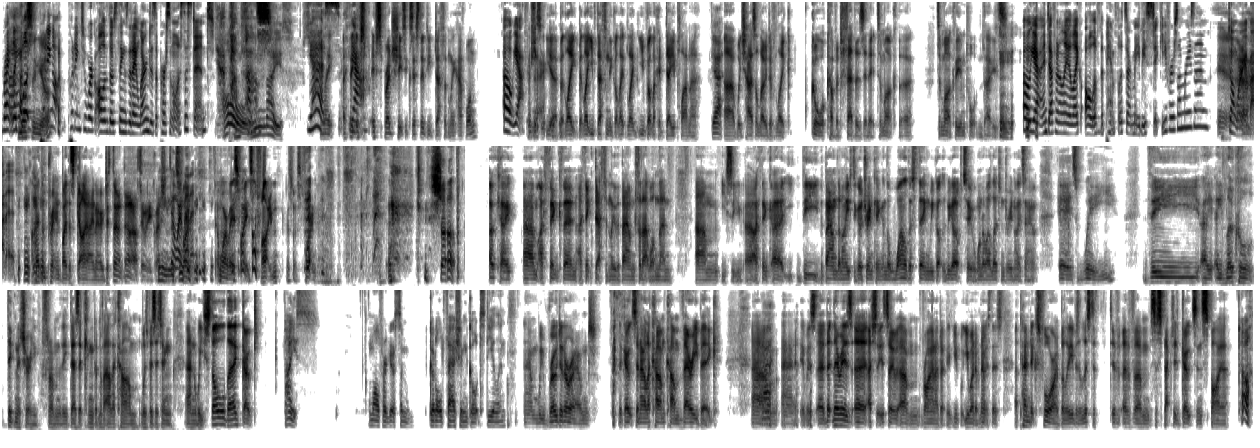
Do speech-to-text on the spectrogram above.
Right? Like, Well, well, putting putting to work all of those things that I learned as a personal assistant. Yeah, Oh, pamphlets. nice. Yes, Like, I think yeah. if, if spreadsheets existed, you'd definitely have one. oh yeah, for sure. Yeah, but like, but like, you've definitely got like, like you've got like a day planner, Yeah. uh, which has a load of like gore covered feathers in it to mark the to mark the important days. Oh yeah, and definitely like all of the pamphlets are maybe sticky for some reason. Don't worry about it. I had them printed by this guy I know. Just don't, don't ask too many questions. Don't It's worry about it. Don't worry about it. It's fine. It's all fine. It's, it's fine. Shut up. Okay. Um, I think then, I think definitely the bound for that one then. Um, you see, uh, I think, uh, the, the bound that I used to go drinking and the wildest thing we got, we got up to one of our legendary nights out is we, the, a, a local dignitary from the desert kingdom of Alakam was visiting and we stole their goat. Nice. I'm all for some good old fashioned goat stealing. and we rode it around. The goats in Alakam come very big. Um, uh, it was uh, th- there is uh, actually so um, Ryan, I don't you you won't have noticed this. Appendix four, I believe, is a list of of, of um, suspected goats in Spire. Oh,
